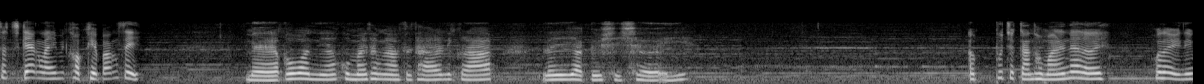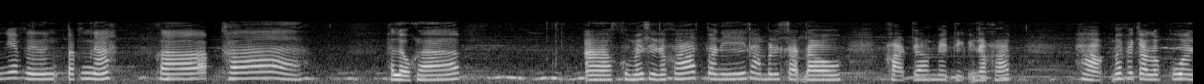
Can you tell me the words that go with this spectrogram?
จะแกล้งอะไรมีขอบเขตบ้างสิแหมก็วันนี้คุณไม่ทำงานสุดท้ายแล้วนี่ครับ เลยอยากดูเฉยๆเออผู้จัดการโทรมาแน่ๆเลยพวกเราอยู่เงียบๆเลยนแป๊บนึงนะครับ ค่ะฮัลโหลครับ อ่าคุณไม่สินะครับ ตอนนี้ทางบริษัทเราขาดยาเมดิกนะครับ หากไม่เป็นการรบกวน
